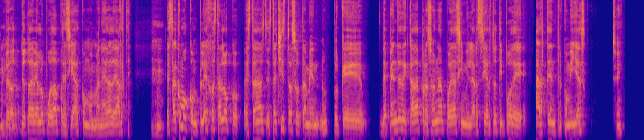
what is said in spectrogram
Ujú. pero yo todavía lo puedo apreciar como manera de arte. Está como complejo, está loco, está, está chistoso también, ¿no? Porque depende de cada persona, puede asimilar cierto tipo de arte, entre comillas, Sí.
